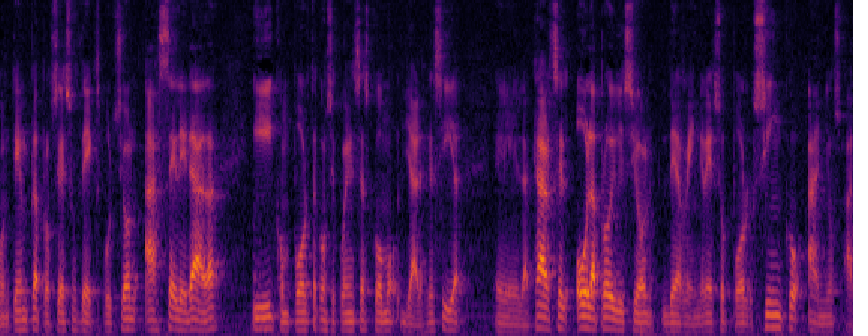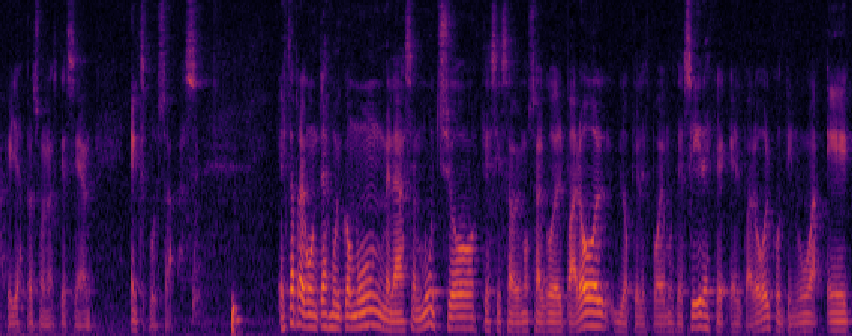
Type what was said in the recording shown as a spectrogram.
contempla procesos de expulsión acelerada y comporta consecuencias como, ya les decía, eh, la cárcel o la prohibición de reingreso por cinco años a aquellas personas que sean expulsadas. Esta pregunta es muy común, me la hacen mucho, que si sabemos algo del parol, lo que les podemos decir es que el parol continúa en,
